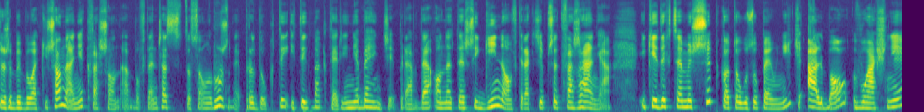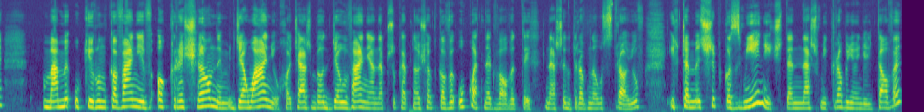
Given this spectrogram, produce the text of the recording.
żeby była kiszona, a nie kwaszona, bo w ten czas to są różne produkty i tych bakterii nie będzie, prawda? One też giną w trakcie przetwarzania. I kiedy chcemy szybko to uzupełnić, albo właśnie mamy ukierunkowanie w określonym działaniu, chociażby oddziaływania na przykład na ośrodkowy układ nerwowy tych naszych drobnoustrojów i chcemy szybko zmienić ten nasz mikrobiom jelitowy,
